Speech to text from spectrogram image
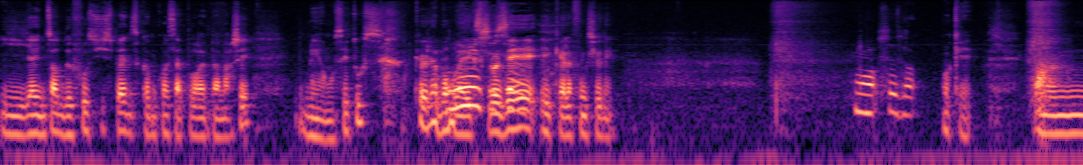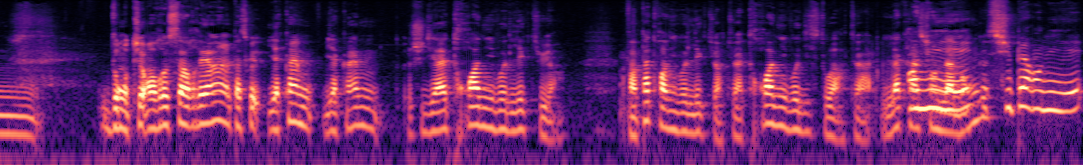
il y a une sorte de faux suspense comme quoi ça pourrait pas marcher. Mais on sait tous que la bombe a explosé et qu'elle a fonctionné. Non, c'est ça. Ok. Donc tu en ressors rien parce qu'il y, a quand même, y a quand même, je dirais, trois niveaux de lecture. Enfin, pas trois niveaux de lecture, tu as trois niveaux d'histoire. Tu as la création de la bombe. Super ennuyé,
